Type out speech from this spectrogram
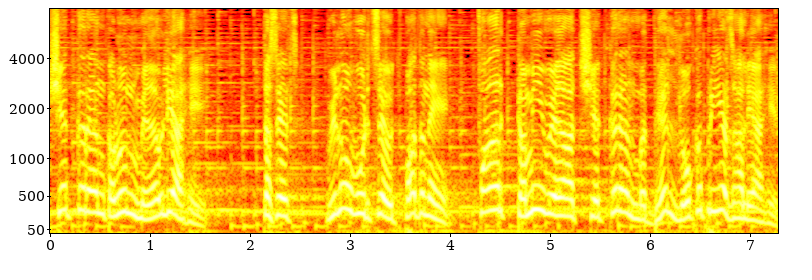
शेतकऱ्यांकडून मिळवली आहे. तसेच विलोवूडचे उत्पादने फार कमी वेळात शेतकऱ्यांमध्ये लोकप्रिय झाले आहेत.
